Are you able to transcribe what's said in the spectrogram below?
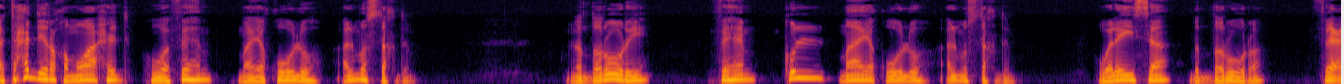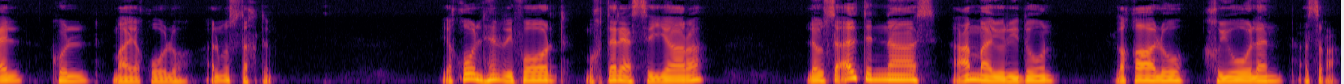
التحدي رقم واحد هو فهم ما يقوله المستخدم. من الضروري فهم كل ما يقوله المستخدم وليس بالضرورة فعل كل ما يقوله المستخدم. يقول هنري فورد مخترع السيارة لو سألت الناس عما يريدون لقالوا خيولا أسرع.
